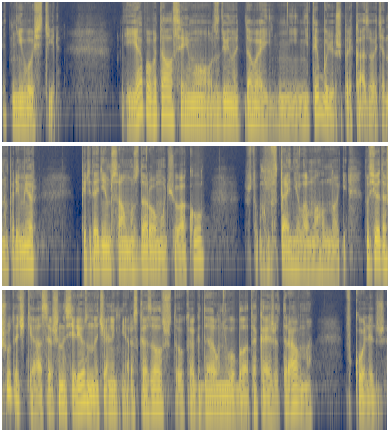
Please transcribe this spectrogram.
это не его стиль. И я попытался ему сдвинуть, давай, не, не ты будешь приказывать, а, например, передадим самому здоровому чуваку, чтобы он в тайне ломал ноги. Но все это шуточки, а совершенно серьезно начальник мне рассказал, что когда у него была такая же травма в колледже,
